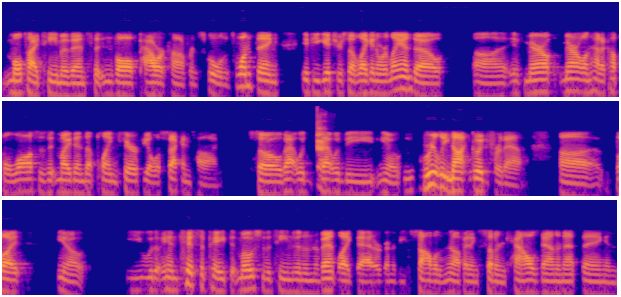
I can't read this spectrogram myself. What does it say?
multi-team events that involve power conference schools. It's one thing if you get yourself like in Orlando. Uh, if Mar- Maryland had a couple losses, it might end up playing Fairfield a second time. So that would that would be you know really not good for them. Uh, but you know you would anticipate that most of the teams in an event like that are going to be solid enough. I think Southern Cal's down in that thing and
